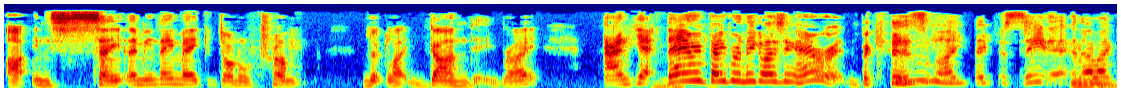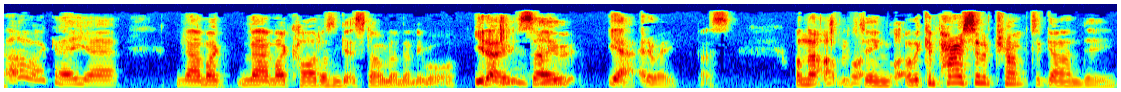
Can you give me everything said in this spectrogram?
are insane. I mean, they make Donald Trump look like Gandhi, right? And yet they're in favor of legalizing heroin because like they've just seen it and they're like, oh, okay, yeah, now my now my car doesn't get stolen anymore. You know, so yeah. Anyway, that's on that uplifting on the comparison of Trump to Gandhi.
